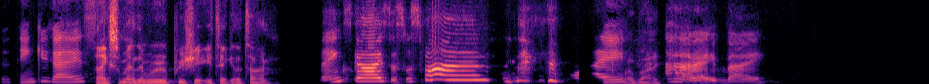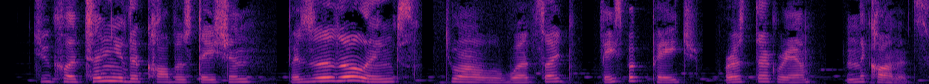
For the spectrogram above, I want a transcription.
So thank you guys. Thanks, Amanda. We appreciate you taking the time. Thanks, guys. This was fun. bye. Bye bye. All right. Bye. To continue the conversation, visit the links to our website, Facebook page, or Instagram in the comments.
